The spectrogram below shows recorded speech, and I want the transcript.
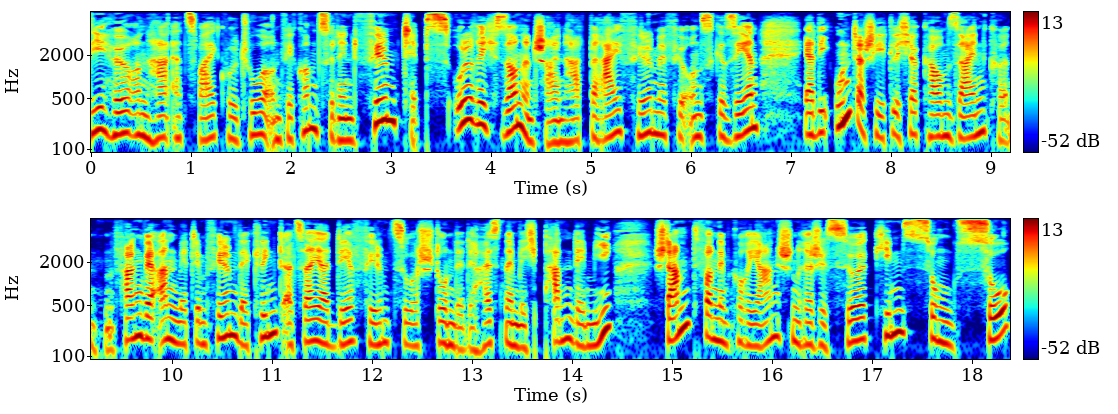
Sie hören HR2 Kultur und wir kommen zu den Filmtipps. Ulrich Sonnenschein hat drei Filme für uns gesehen, ja, die unterschiedlicher kaum sein könnten. Fangen wir an mit dem Film, der klingt, als sei er der Film zur Stunde. Der heißt nämlich Pandemie, stammt von dem koreanischen Regisseur Kim Sung-so.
